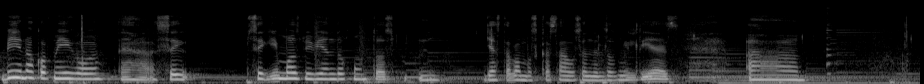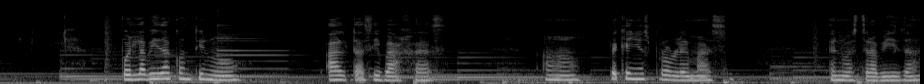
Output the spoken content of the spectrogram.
Vino conmigo, eh, seguimos viviendo juntos, mm, ya estábamos casados en el 2010. Ah, pues la vida continuó, altas y bajas, ah, pequeños problemas en nuestra vida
